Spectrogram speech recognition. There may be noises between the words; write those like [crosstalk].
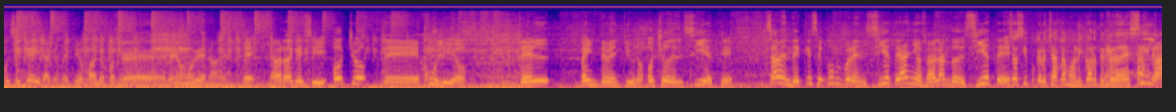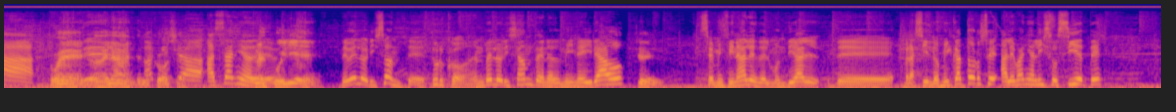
Qué musiqueira que metió Pablo Joaquín. Sí, venimos muy bien hoy. Sí, la verdad que sí. 8 de julio del 2021. 8 del 7. ¿Saben de qué se cumplen 7 años hablando de 7? Yo sí porque lo charlamos en el corte, pero decilo. [laughs] Bueno, adelante las cosas. Hazaña No de, spoileé. de Belo Horizonte, Turco. En Belo Horizonte, en el Mineirao, Sí. semifinales del Mundial de Brasil 2014. Alemania le hizo 7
